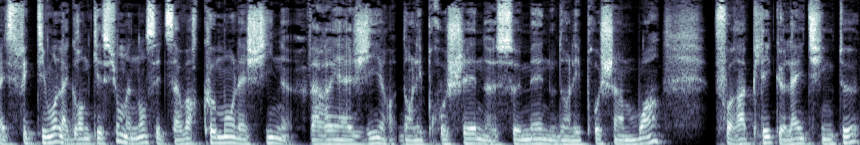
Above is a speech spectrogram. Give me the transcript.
Mais effectivement, la grande question maintenant, c'est de savoir comment la Chine va réagir dans les prochaines semaines ou dans les prochains mois. Faut rappeler que Lai Ching-te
